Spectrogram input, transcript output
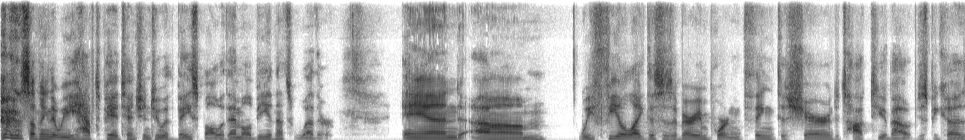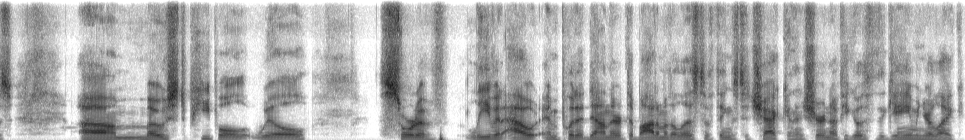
something that we have to pay attention to with baseball, with MLB, and that's weather. And um, we feel like this is a very important thing to share and to talk to you about, just because um, most people will sort of leave it out and put it down there at the bottom of the list of things to check. And then sure enough, you go through the game and you're like,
